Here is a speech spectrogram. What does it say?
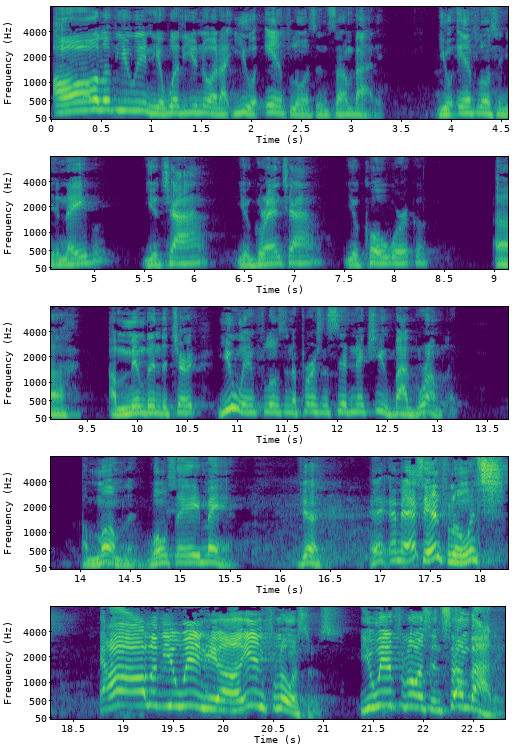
All of you in here, whether you know it or not, you are influencing somebody. You're influencing your neighbor, your child, your grandchild, your co-worker, uh, a member in the church, you influencing the person sitting next to you by grumbling, a mumbling, won't say amen. Just, I mean, that's influence. All of you in here are influencers. You influencing somebody.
